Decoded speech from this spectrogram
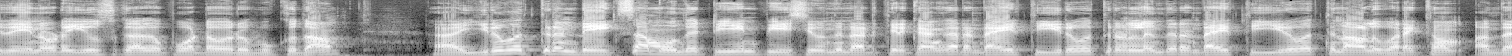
இது என்னோடய யூஸுக்காக போட்ட ஒரு புக்கு தான். இருபத்தி ரெண்டு எக்ஸாம் வந்து டிஎன்பிஎஸ்சி வந்து நடத்தியிருக்காங்க. ரெண்டாயிரத்தி இருபத்தி ரெண்டுலேருந்து ரெண்டாயிரத்தி இருபத்தி நாலு வரைக்கும் அந்த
